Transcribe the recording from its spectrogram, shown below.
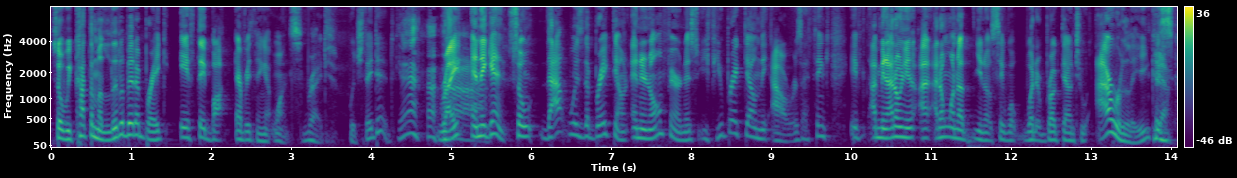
So we cut them a little bit of break if they bought everything at once, Right. which they did. Yeah. Right. And again, so that was the breakdown. And in all fairness, if you break down the hours, I think if I mean I don't even- I, I don't want to you know say what what it broke down to hourly because Yeah.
